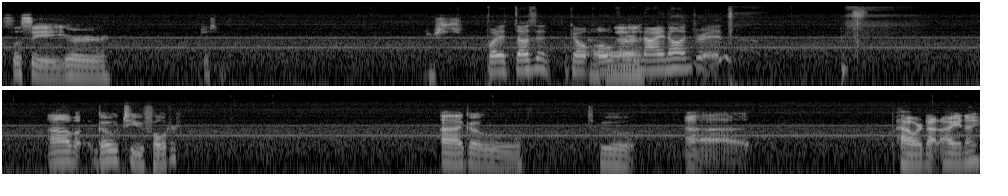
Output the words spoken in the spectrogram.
so let's see. You're just. You're just But it doesn't go over Uh. 900. um, go to folder. Uh, go to uh power.ini.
